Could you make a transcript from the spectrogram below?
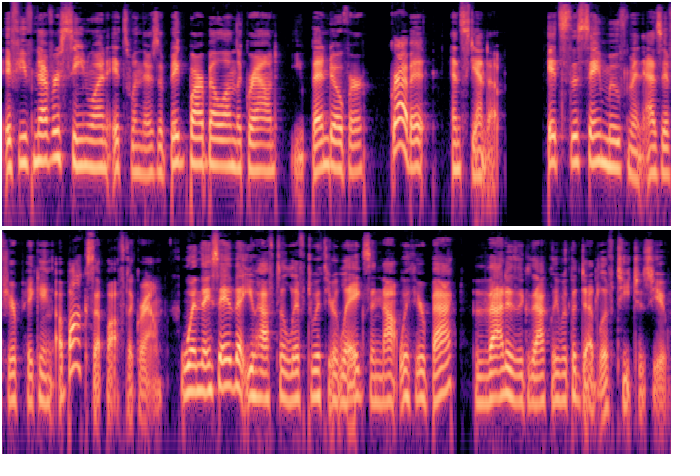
If you've never seen one, it's when there's a big barbell on the ground, you bend over, grab it, and stand up. It's the same movement as if you're picking a box up off the ground. When they say that you have to lift with your legs and not with your back, that is exactly what the deadlift teaches you.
